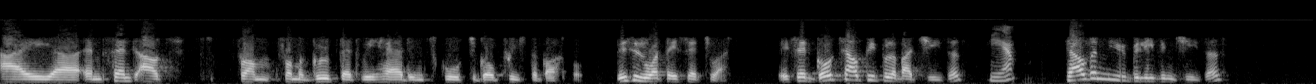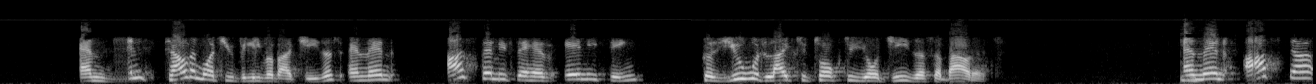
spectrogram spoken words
I uh, am sent out from from a group that we had in school to go preach the gospel. This is what they said to us. They said, "Go tell people about Jesus. Yep. Tell them you believe in Jesus, and then tell them what you believe about Jesus, and then ask them if they have anything because you would like to talk to your Jesus about it. And then after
